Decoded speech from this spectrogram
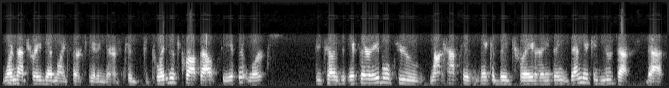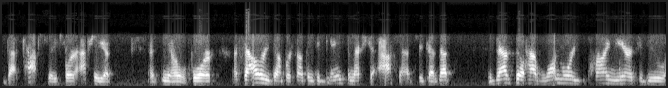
when that trade deadline starts getting there to, to play this crop out, see if it works. Because if they're able to not have to make a big trade or anything, then they can use that that that cap space for actually a, a you know for a salary dump or something to gain some extra assets. Because that's the Jazz still have one more prime year to do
